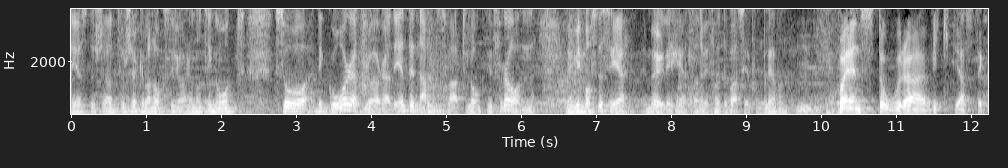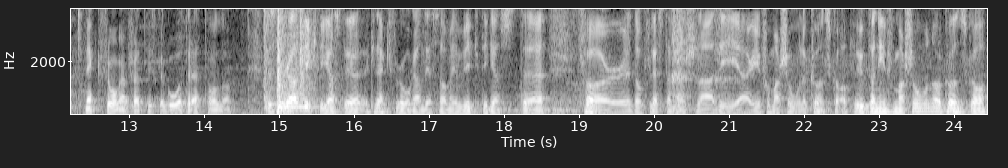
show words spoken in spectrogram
i Östersjön försöker man också göra någonting åt. Så det går att göra, det är inte nattsvart långt ifrån. Men vi måste se möjligheterna, vi får inte bara se problemen. Mm. Vad är den stora, viktigaste knäckfrågan för att vi ska gå åt rätt håll då? Den stora viktigaste knäckfrågan, det som är viktigast eh, för de flesta människorna, det är information och kunskap. Utan information och kunskap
